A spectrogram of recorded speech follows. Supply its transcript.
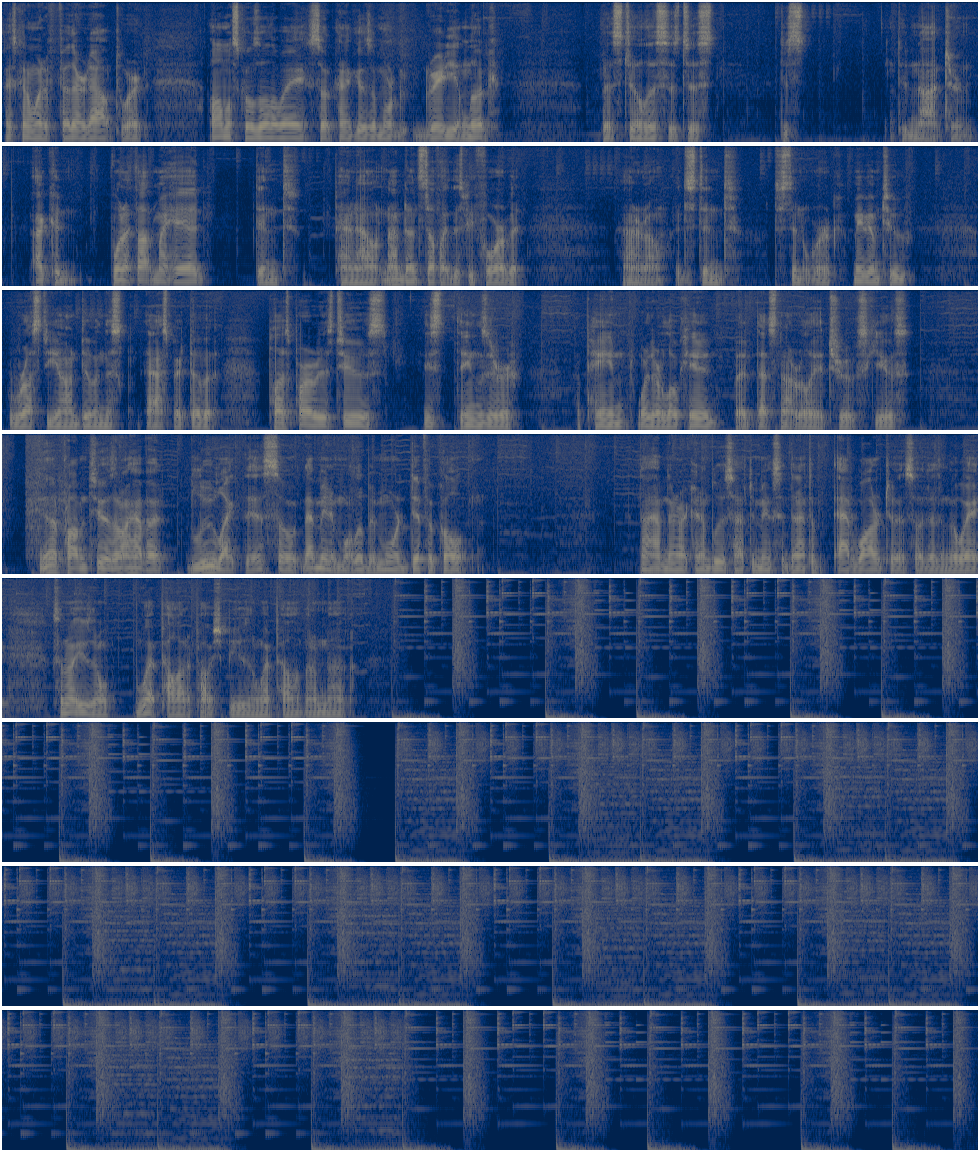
I just kind of want to feather it out to where it almost goes all the way so it kind of gives a more gradient look. But still, this is just, just did not turn, I could what I thought in my head didn't pan out. And I've done stuff like this before, but I don't know. It just didn't just didn't work. Maybe I'm too rusty on doing this aspect of it. Plus, part of it is too is these things are a pain where they're located, but that's not really a true excuse. The other problem too is I don't have a blue like this, so that made it more, a little bit more difficult. Not having the right kind of blue, so I have to mix it, then I have to add water to it so it doesn't go away. So I'm not using a wet palette. I probably should be using a wet palette, but I'm not.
